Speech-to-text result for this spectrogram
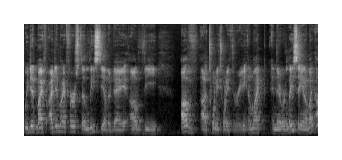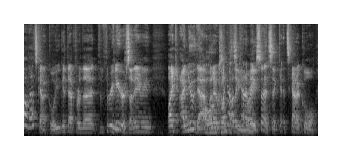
We did my I did my first at least the other day of the of uh, 2023. I'm like, and they're releasing, and I'm like, oh, that's kind of cool. You get that for the, the three years. I didn't even like I knew that, oh, but I was like, oh, that kind of makes sense. it's kind of cool.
